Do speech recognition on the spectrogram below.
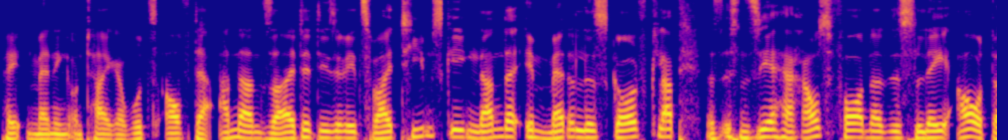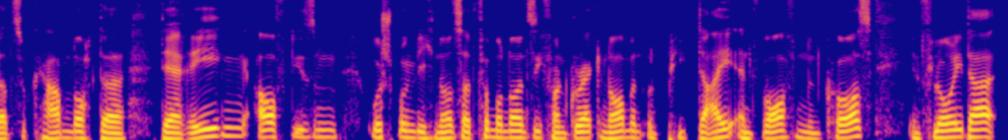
Peyton Manning und Tiger Woods auf der anderen Seite. Die Serie zwei Teams gegeneinander im Medalist Golf Club. Das ist ein sehr herausforderndes Layout. Dazu kam noch der, der Regen auf diesem ursprünglich 1995 von Greg Norman und Pete Dye entworfenen Kurs. In Florida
